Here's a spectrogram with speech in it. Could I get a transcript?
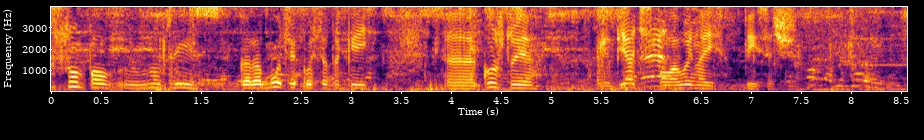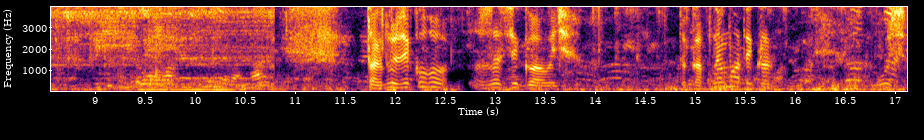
шомпал внутрі, коробочок ось такий, е, коштує 5,5 тисяч. Так, друзі, кого зацікавить така пневматика? Ось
